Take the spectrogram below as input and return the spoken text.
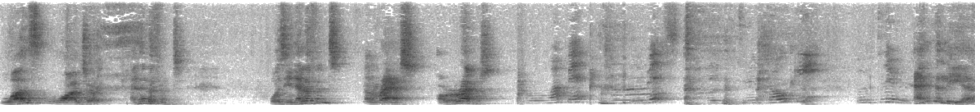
Was Roger an elephant? Was he an elephant, a rat, or a rabbit? Rabbit. Rabbit. Donkey. Blue. And the Leah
